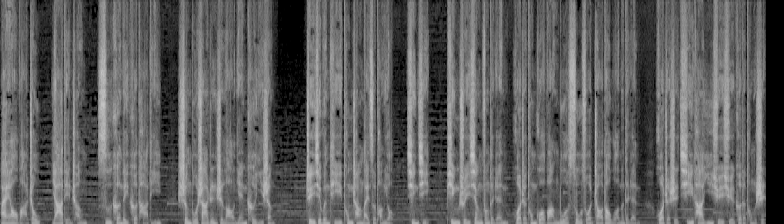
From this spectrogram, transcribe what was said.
艾奥瓦州、雅典城、斯克内克塔迪、圣罗莎认识老年科医生。这些问题通常来自朋友、亲戚、萍水相逢的人，或者通过网络搜索找到我们的人，或者是其他医学学科的同事。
